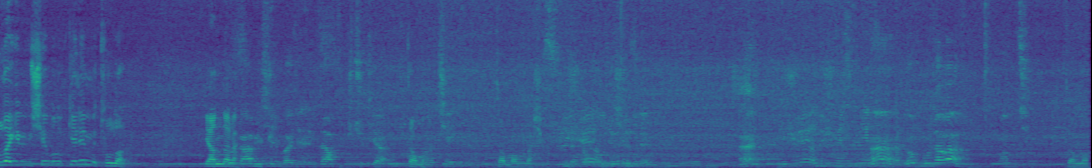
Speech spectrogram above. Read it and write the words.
Tuğla gibi bir şey bulup geleyim mi? Tuğla. Yanlara. Yok abi şey bacağı etrafı küçük ya. Tamam. Tamam başka. Ha? Düşüyor düşmesini Ha, yapıyor. yok burada var. Onun için. Tamam.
